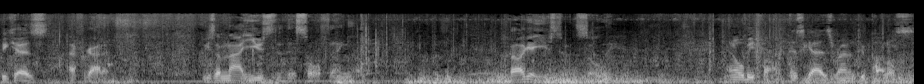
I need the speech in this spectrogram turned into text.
because I forgot it because I'm not used to this whole thing. But I'll get used to it slowly, and it'll be fun. This guy's running through puddles.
